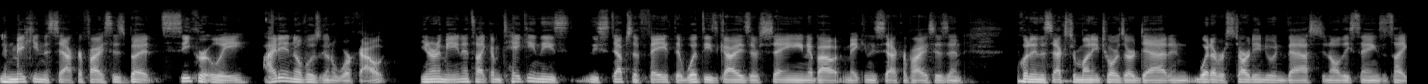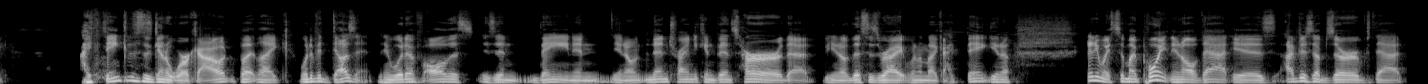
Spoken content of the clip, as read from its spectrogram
and making the sacrifices, but secretly, I didn't know if it was going to work out. You know what I mean? It's like I'm taking these these steps of faith that what these guys are saying about making these sacrifices and putting this extra money towards our debt and whatever, starting to invest and all these things. It's like, I think this is going to work out, but like, what if it doesn't? And what if all this is in vain? And, you know, and then trying to convince her that, you know, this is right when I'm like, I think, you know, anyway, so my point in all that is I've just observed that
